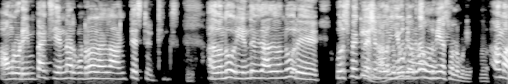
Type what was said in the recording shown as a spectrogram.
அவங்களோட இம்பாக்ட்ஸ் என்ன இருக்குன்றது அதெல்லாம் அன்டெஸ்டட் திங்ஸ் அது வந்து ஒரு எந்த வித அது வந்து ஒரு ஒரு ஸ்பெகுலேஷன் ஒரு உறுதியா சொல்ல முடியும். ஆமா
